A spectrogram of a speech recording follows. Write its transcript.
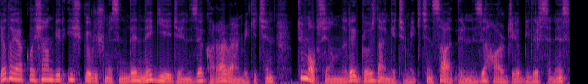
ya da yaklaşan bir iş görüşmesinde ne giyeceğinize karar vermek için tüm opsiyonları gözden geçirmek için saatlerinizi harcayabilirsiniz.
